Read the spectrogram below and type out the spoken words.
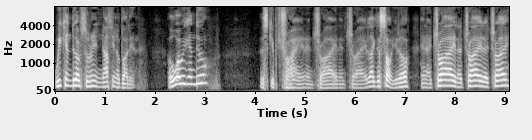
We can do absolutely nothing about it. But what we can do? Let's keep trying and trying and trying. Like the song, you know? And I try and I try and I try.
